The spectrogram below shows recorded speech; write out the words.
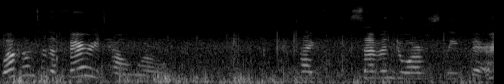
Welcome to the fairy tale world. It's like seven dwarfs sleep there.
